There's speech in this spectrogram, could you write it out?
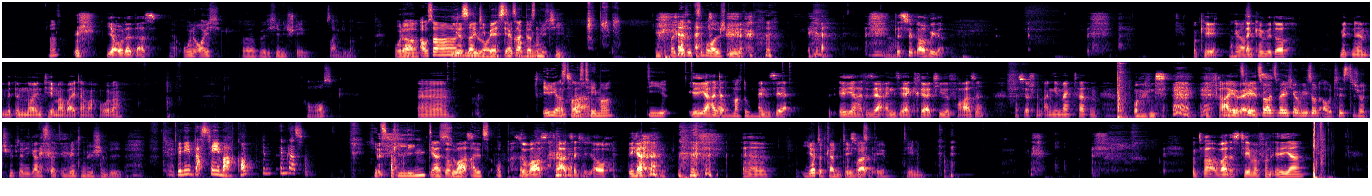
Was? Ja, oder das. Ja, ohne euch äh, würde ich hier nicht stehen, sagen die mal. Oder Außer ihr seid die Leroy, beste der sagt das nicht, Community. weil der sitzt im Rollstuhl. Ja. Das stimmt auch wieder. Okay, Okay, dann können wir doch mit einem mit einem neuen Thema weitermachen, oder? Hau raus. Äh, Ilias tolles Thema. Die. Ilja hatte ja, mach du. eine sehr Ilja hatte sehr eine sehr kreative Phase, was wir schon angemerkt hatten. Und die Frage jetzt wäre klingt jetzt, so, als wäre ich irgendwie so ein autistischer Typ, der die ganze Zeit mitmischen will. Wir nehmen das Thema, komm, nimm, nimm das. Jetzt klingt Ja, es so so, als ob. so war es tatsächlich auch. Ja. äh, Ihr hattet keine Themen, zwar- ist okay. Themen. Und zwar war das Thema von Ilja,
